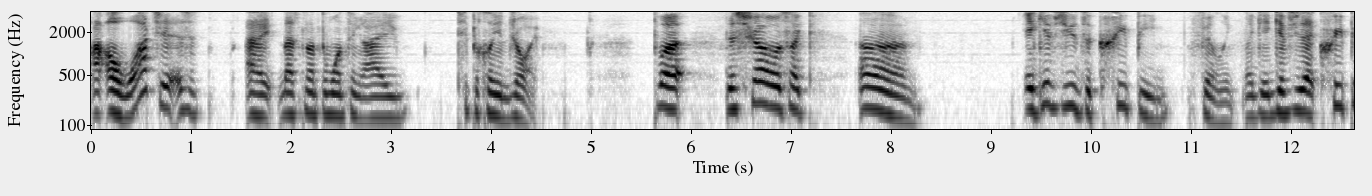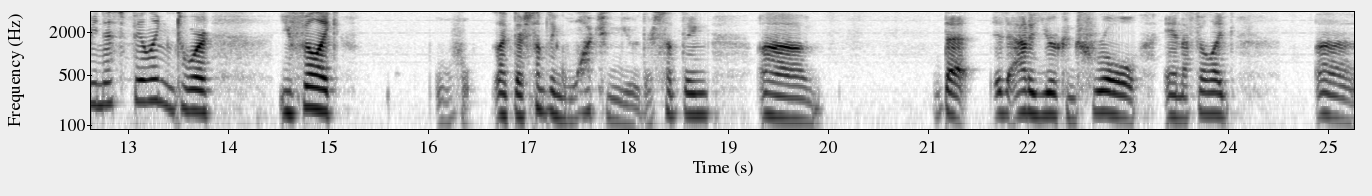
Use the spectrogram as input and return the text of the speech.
I, will watch it. Just, I that's not the one thing I typically enjoy. But this show is like, um, it gives you the creepy feeling. Like it gives you that creepiness feeling to where you feel like, like there's something watching you. There's something, um, that is out of your control, and I feel like, uh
